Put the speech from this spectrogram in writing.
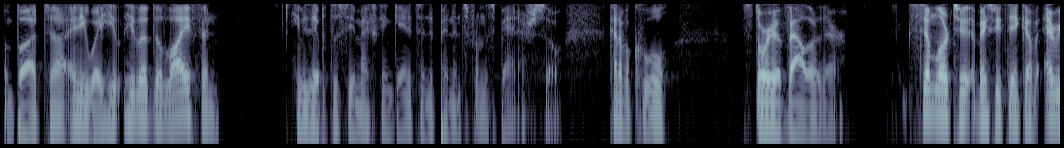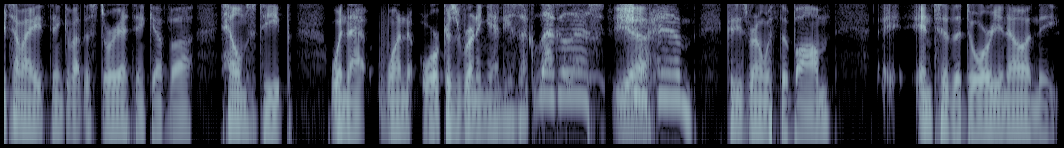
But uh, anyway, he he lived a life and he was able to see Mexican gain its independence from the Spanish. So, kind of a cool story of valor there. Similar to, it makes me think of every time I think about this story, I think of uh, Helm's Deep when that one orc is running in. He's like, Legolas, Yeah. shoot him. Because he's running with the bomb eh, into the door, you know, and they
